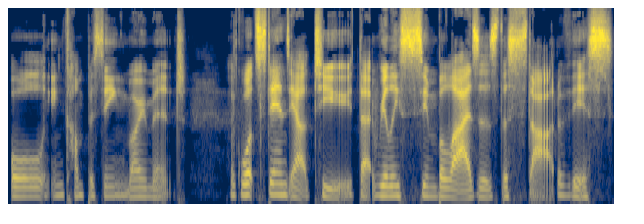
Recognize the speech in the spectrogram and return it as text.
all encompassing moment like what stands out to you that really symbolizes the start of this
